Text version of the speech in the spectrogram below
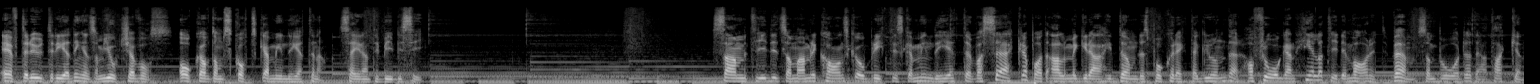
efter utredningen som gjorts av oss och av de skotska myndigheterna, säger han till BBC. Samtidigt som amerikanska och brittiska myndigheter var säkra på att Al-Megrahi dömdes på korrekta grunder har frågan hela tiden varit vem som beordrade attacken.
